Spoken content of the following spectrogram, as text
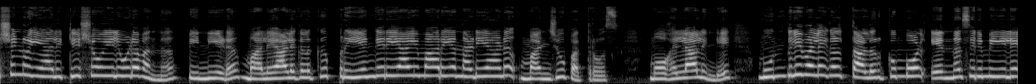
ടെലിവിഷൻ റിയാലിറ്റി ഷോയിലൂടെ വന്ന് പിന്നീട് മലയാളികൾക്ക് പ്രിയങ്കരിയായി മാറിയ നടിയാണ് മഞ്ജു പത്രോസ്. മോഹൻലാലിന്റെ മുന്തിരിവള്ളികൾ തളിർക്കുമ്പോൾ എന്ന സിനിമയിലെ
